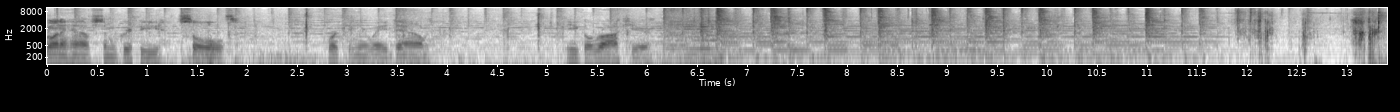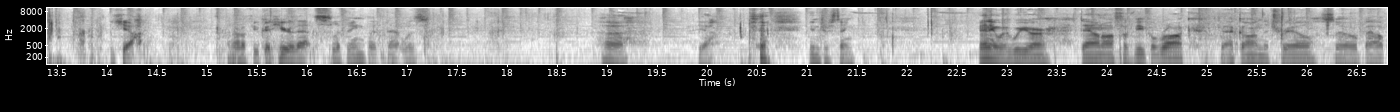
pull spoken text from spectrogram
you want to have some grippy soles working your way down Eagle Rock here. Yeah, I don't know if you could hear that slipping, but that was, uh, yeah, interesting. Anyway, we are down off of Eagle Rock, back on the trail, so about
